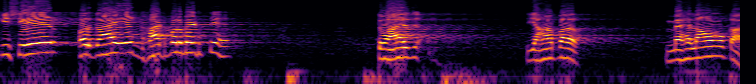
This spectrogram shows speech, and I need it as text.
कि शेर और गाय एक घाट पर बैठते हैं। तो आज यहाँ पर महिलाओं का,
